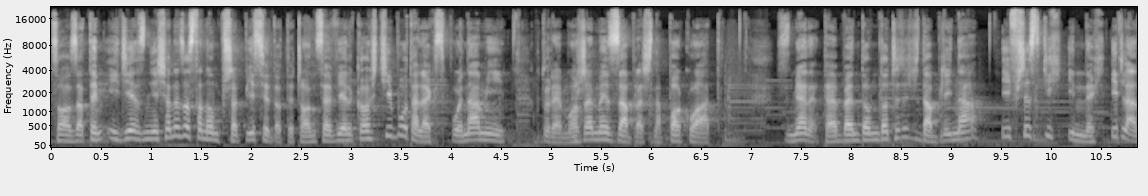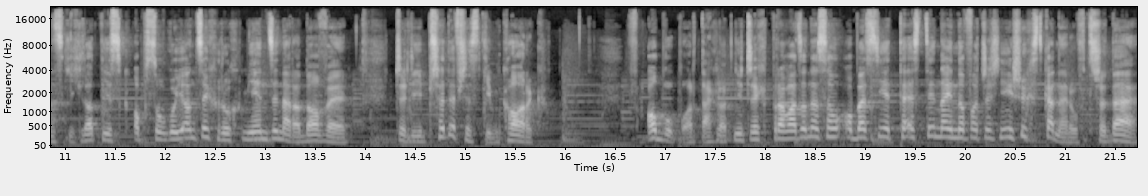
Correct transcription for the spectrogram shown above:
Co za tym idzie, zniesione zostaną przepisy dotyczące wielkości butelek z płynami, które możemy zabrać na pokład. Zmiany te będą dotyczyć Dublina i wszystkich innych irlandzkich lotnisk obsługujących ruch międzynarodowy, czyli przede wszystkim Cork. W obu portach lotniczych prowadzone są obecnie testy najnowocześniejszych skanerów 3D.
